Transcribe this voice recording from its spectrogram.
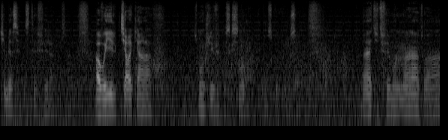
J'aime bien ces petits effets là. Comme ça. Ah, vous voyez le petit requin là Heureusement que je l'ai vu parce que sinon, je pense que. Ah, tu te fais moi le malin, toi, hein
